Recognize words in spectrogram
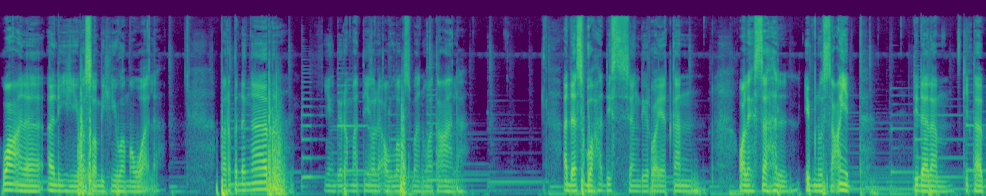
wa ala alihi washabihi wa mawala. Para pendengar yang dirahmati oleh Allah subhanahu wa ta'ala. Ada sebuah hadis yang diriwayatkan oleh Sahal ibnu Sa'id Di dalam kitab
